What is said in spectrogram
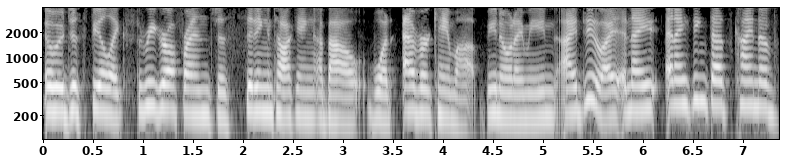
it would just feel like three girlfriends just sitting and talking about whatever came up. You know what I mean? I do. I and I and I think that's kind of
